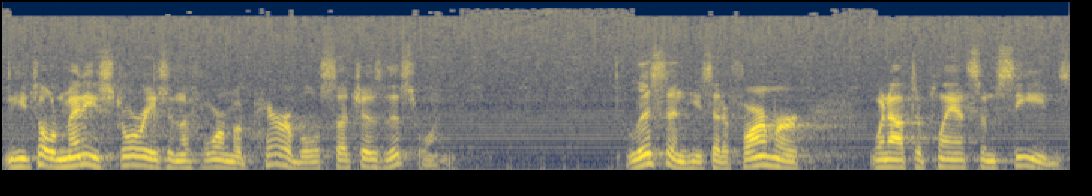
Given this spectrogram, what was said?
And he told many stories in the form of parables, such as this one. Listen, he said, a farmer went out to plant some seeds.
